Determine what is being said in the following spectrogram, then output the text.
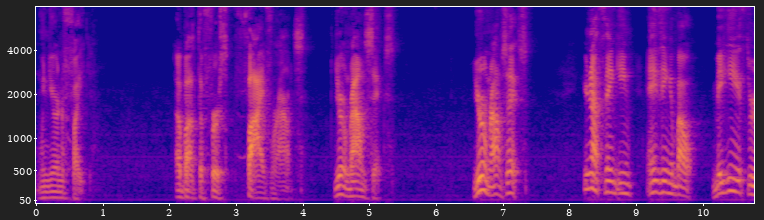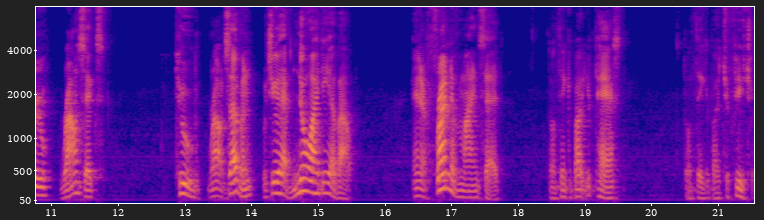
when you're in a fight about the first five rounds. You're in round six. You're in round six. You're not thinking anything about making it through round six to round seven, which you have no idea about. And a friend of mine said, Don't think about your past. Don't think about your future.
